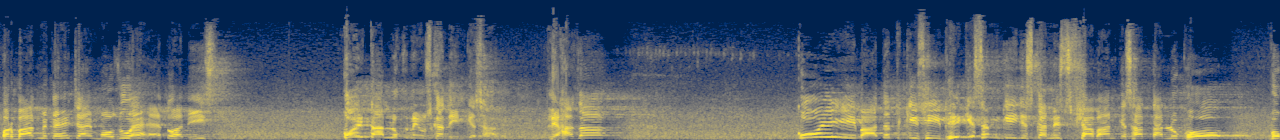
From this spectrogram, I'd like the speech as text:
اور بعد میں کہیں چاہے موضوع ہے ہے تو حدیث۔ کوئی تعلق نہیں اس کا دین کے ساتھ۔ لہذا کوئی عبادت کسی بھی قسم کی جس کا نصف شابان کے ساتھ تعلق ہو، وہ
